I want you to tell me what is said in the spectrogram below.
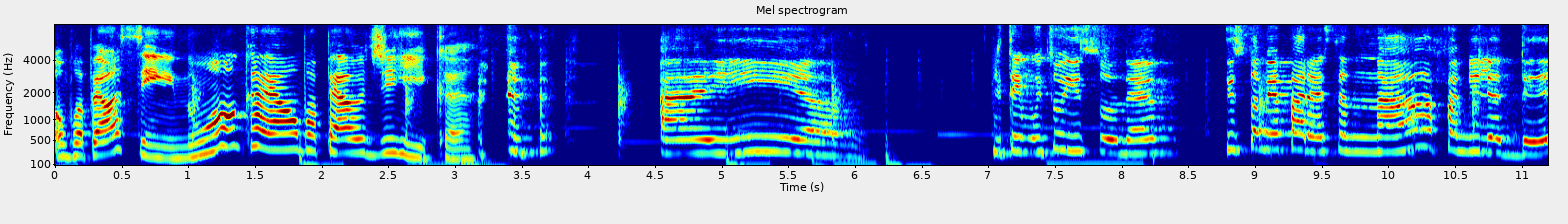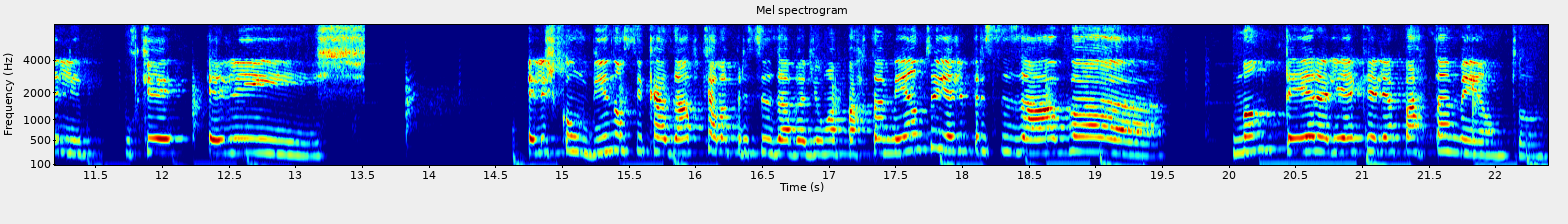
Um papel assim. Nunca é um papel de rica. Aí. E tem muito isso, né? Isso também aparece na família dele, porque eles eles combinam se casar porque ela precisava de um apartamento e ele precisava manter ali aquele apartamento.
